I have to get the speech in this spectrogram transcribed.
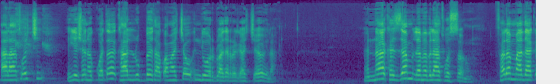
ቃላቶች እየሸነቆጠ ካሉበት አቋማቸው እንዲወርዱ አደረጋቸው ይላል። እና ከዛም ለመብላት ወሰኑ። ፈለማ ዛቀ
